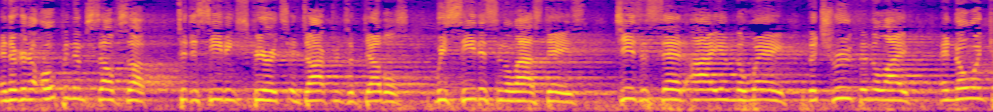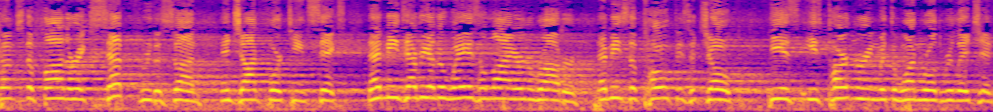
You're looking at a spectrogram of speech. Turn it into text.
and they're going to open themselves up to deceiving spirits and doctrines of devils. We see this in the last days. Jesus said, I am the way, the truth, and the life, and no one comes to the Father except through the Son in John 14, 6. That means every other way is a liar and a robber. That means the Pope is a joke. He is, he's partnering with the one world religion.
